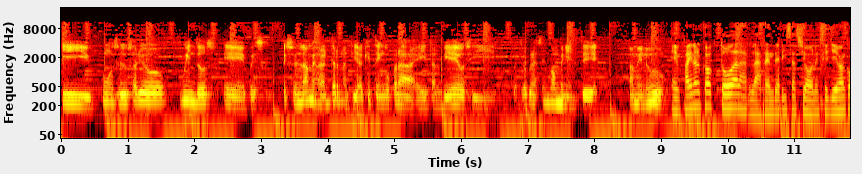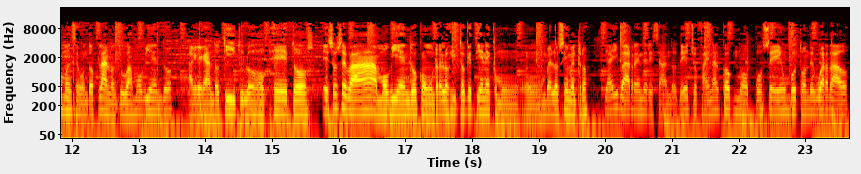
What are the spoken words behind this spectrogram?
y como soy usuario Windows, eh, pues eso es la mejor alternativa que tengo para editar videos y encuentro que no es inconveniente a menudo. En Final Cut todas las, renderizaciones se llevan como en segundo plano. Tú vas moviendo, agregando títulos, objetos. Eso se va moviendo con un relojito que tiene como un, velocímetro y ahí va renderizando. De hecho, Final Cut no posee un botón de guardado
